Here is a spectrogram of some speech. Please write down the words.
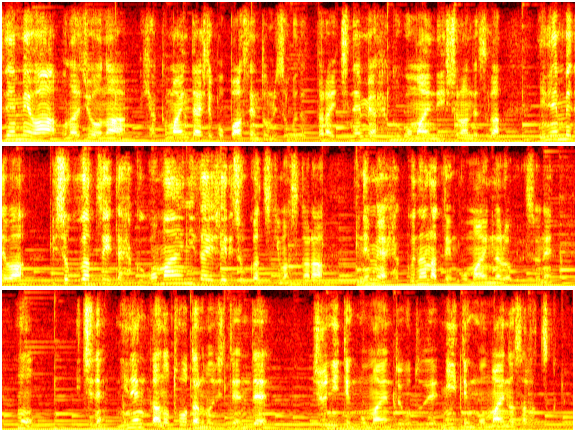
1年目は同じような100万円に対して5%の利息だったら1年目は105万円で一緒なんですが2年目では利息がついた105万円に対して利息がつきますから2年目は107.5万円になるわけですよね。もう1年2年間のトータルの時点で12.5万円ということで2.5万円の差がつく。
